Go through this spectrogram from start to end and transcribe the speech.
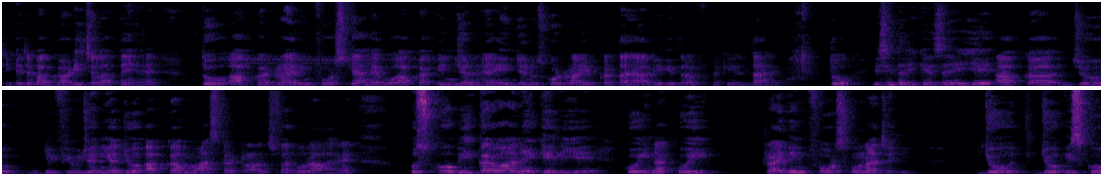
ठीक है? जब आप गाड़ी चलाते हैं तो आपका ड्राइविंग फोर्स क्या है? वो आपका इंजन है इंजन उसको ड्राइव करता है, आगे की तरफ़ ढकेलता है। तो इसी तरीके से ये आपका जो डिफ्यूजन या जो आपका मास का ट्रांसफ़र हो रहा है, उसको भी करवाने के लिए कोई ना कोई ड्राइविंग फोर्स होना चाहिए। जो जो इसको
